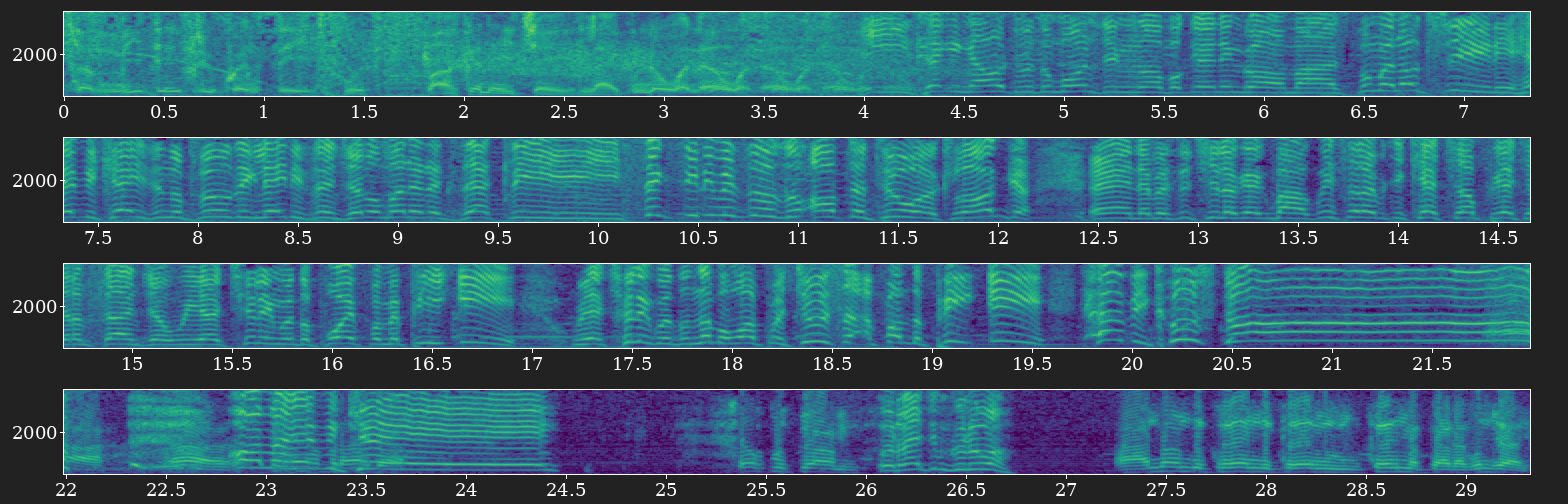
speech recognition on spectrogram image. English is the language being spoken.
The midday frequency with Buck and AJ like no one else. He's hanging out with the morning uh, of Okleni Ngoma. Spuma Lokshini, Heavy K's in the building, ladies and gentlemen, at exactly 16 Misuzu after 2 o'clock. And uh, besitshilo ke kuba kwi-celebrity catch up here at namhlanje we are chilling with the boy from a PE. We are chilling with the number one producer from the PE, Heavy Kusto. ah, Hola Heavy K. Shoput wami. Mkhuluma?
